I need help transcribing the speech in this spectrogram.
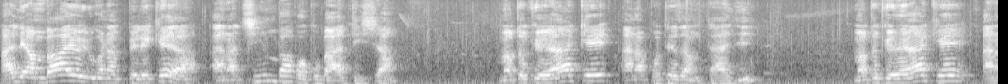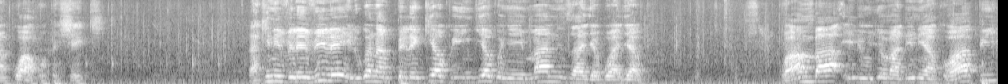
hali ambayo ilikuwa nampelekea anachimba kwa kubahatisha. Matokeo yake anapoteza mtaji, matokeo yake anakuwa akopesheki. Lakini vile vile ilikuwa nampelekea kuingia kwenye imani za ajabu ajabu, kwamba ili ujue madini yako wapi,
